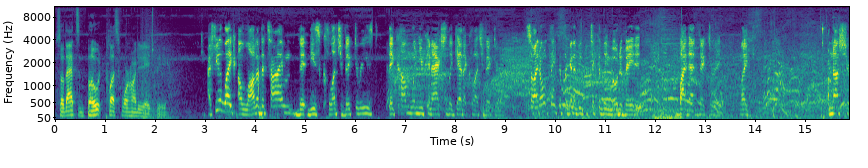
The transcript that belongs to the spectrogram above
so that's boat plus 400 HP. I feel like a lot of the time that these clutch victories they come when you can actually get a clutch victory. So I don't think that they're going to be particularly motivated by that victory. Like, I'm not sure.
